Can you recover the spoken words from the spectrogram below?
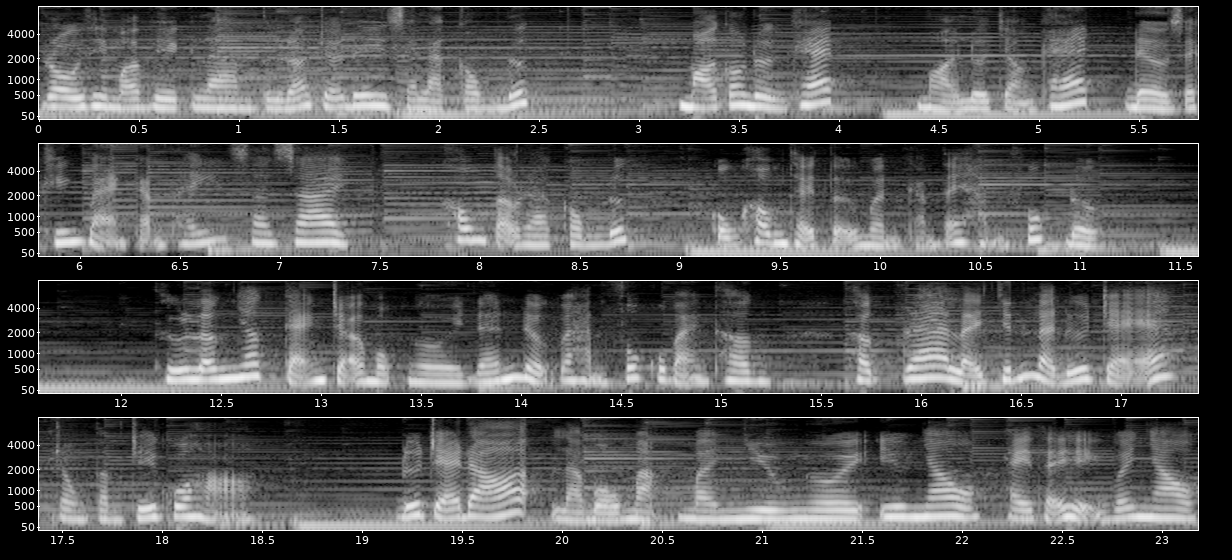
rồi thì mọi việc làm từ đó trở đi sẽ là công đức. Mọi con đường khác, mọi lựa chọn khác đều sẽ khiến bạn cảm thấy sai sai, không tạo ra công đức, cũng không thể tự mình cảm thấy hạnh phúc được. Thứ lớn nhất cản trở một người đến được với hạnh phúc của bản thân, thật ra lại chính là đứa trẻ trong tâm trí của họ. Đứa trẻ đó là bộ mặt mà nhiều người yêu nhau hay thể hiện với nhau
